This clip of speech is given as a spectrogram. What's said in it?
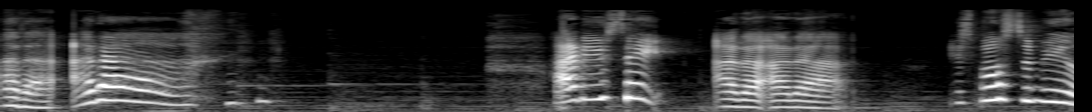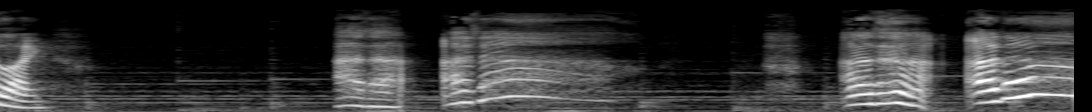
Ara ara. How do you say ara ara? You're supposed to be like ara ara. Ara ara.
